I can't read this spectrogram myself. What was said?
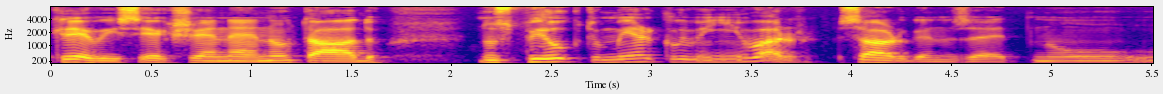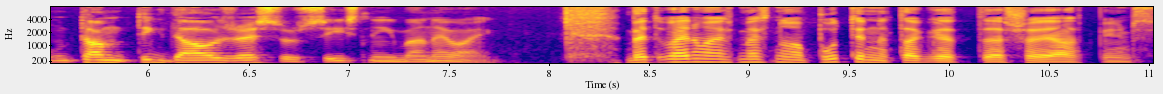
Krievijas iekšienē. Nu, tādu nu, spilgtu mirkli viņi var saorganizēt. Nu, tam tik daudz resursu īstenībā nevajag. Bet vai nu mēs no Putina tagad eh, šajā pirms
